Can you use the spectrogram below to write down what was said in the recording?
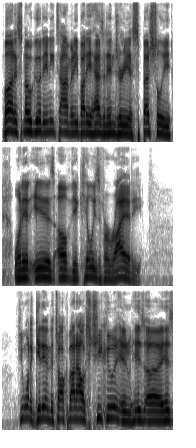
but it's no good anytime anybody has an injury, especially when it is of the Achilles variety. You want to get in to talk about Alex Tchikou and his uh, his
